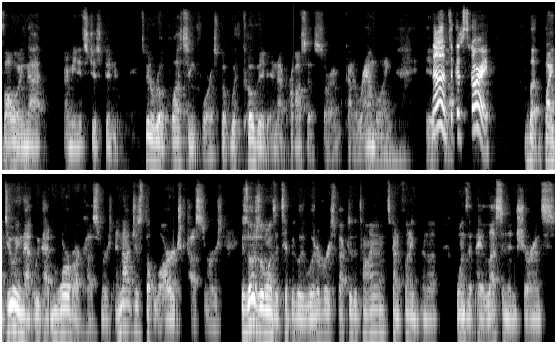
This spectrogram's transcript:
following that, I mean, it's just been it's been a real blessing for us. But with COVID and that process, sorry, I'm kind of rambling. no, it's uh, a good story but by doing that, we've had more of our customers and not just the large customers, because those are the ones that typically would have respected the time. It's kind of funny, and the ones that pay less in insurance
